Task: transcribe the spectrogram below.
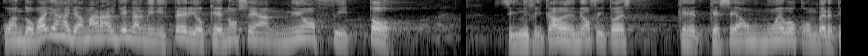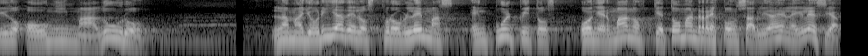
cuando vayas a llamar a alguien al ministerio que no sea neófito, significado de neófito es que, sea un nuevo convertido o un inmaduro. La mayoría de los problemas en púlpitos o en hermanos que toman responsabilidades en la iglesia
